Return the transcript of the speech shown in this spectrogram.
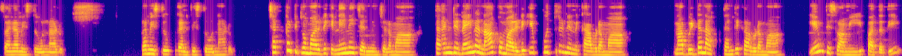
సంగమిస్తూ ఉన్నాడు. రమిస్తూ కనిపిస్తూ ఉన్నాడు. చక్కటి కుమారుడికి నేనే జన్మించడమా? తండ్రినైన నా కుమారుడికి పుత్రుడిని కావడమా? నా బిడ్డ నాకు తండ్రి కావడమా? ఏమిటి స్వామి ఈ పద్ధతి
